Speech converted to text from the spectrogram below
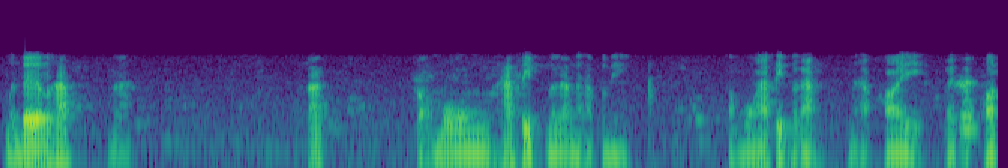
เหมือนเดิมนะครับนะสักสองโมงห้าสิบแล้วกันนะครับวันนี้สองโมงห้าสิบแล้วกันนะครับ ค่อยไปพักผ่อน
